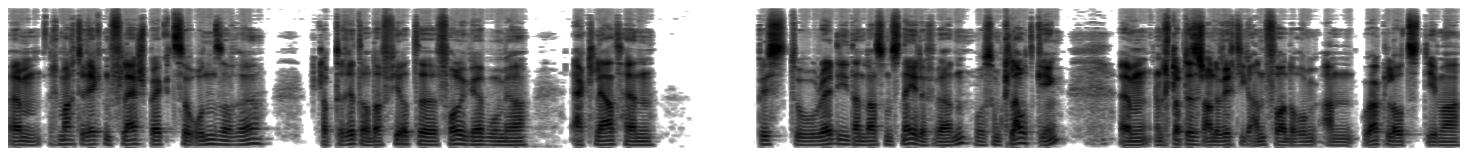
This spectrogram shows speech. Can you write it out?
Ähm, ich mache direkt ein Flashback zu unserer, ich glaube, dritte oder vierte Folge, wo wir erklärt haben, bist du ready, dann lass uns native werden, wo es um Cloud ging. Ähm, und ich glaube, das ist auch eine wichtige Anforderung an Workloads, die man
